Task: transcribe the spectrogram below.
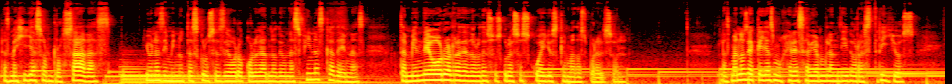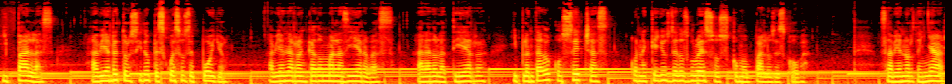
las mejillas son rosadas y unas diminutas cruces de oro colgando de unas finas cadenas, también de oro alrededor de sus gruesos cuellos quemados por el sol. Las manos de aquellas mujeres habían blandido rastrillos y palas, habían retorcido pescuezos de pollo, habían arrancado malas hierbas, arado la tierra y plantado cosechas con aquellos dedos gruesos como palos de escoba. Sabían ordeñar,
